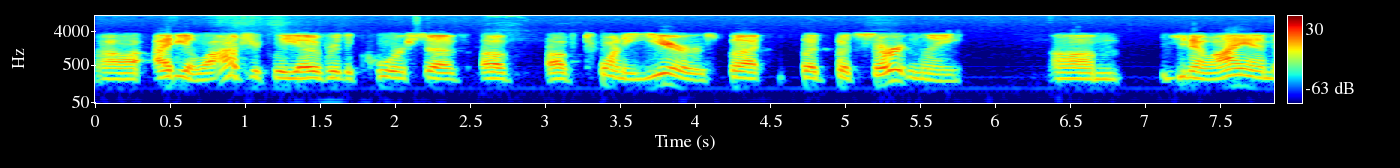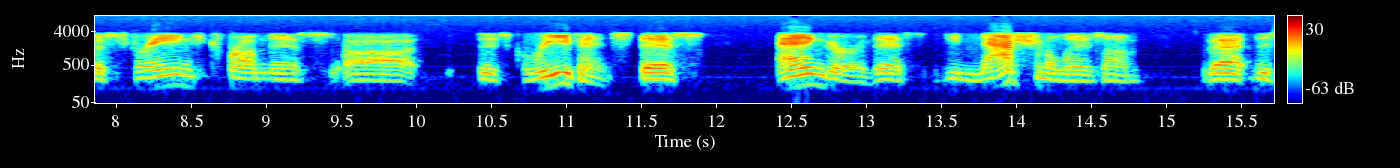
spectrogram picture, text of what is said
uh, ideologically over the course of, of, of 20 years, but but but certainly, um, you know, I am estranged from this uh, this grievance, this anger, this nationalism, that this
